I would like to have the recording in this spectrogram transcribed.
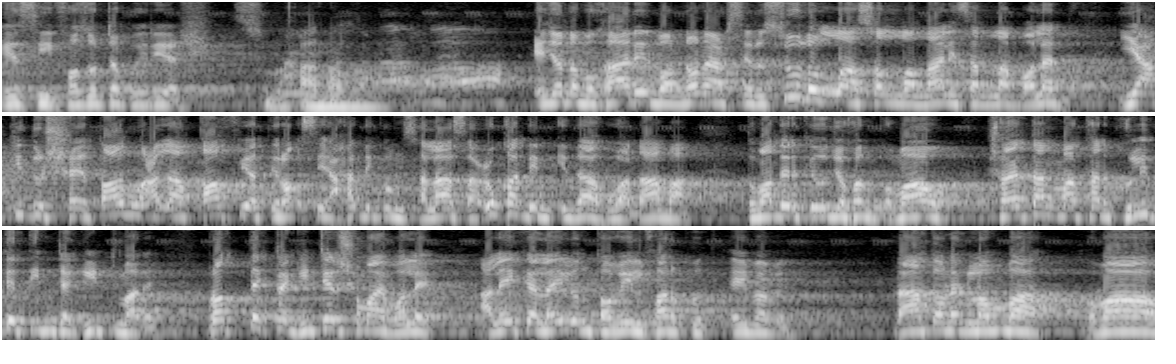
গেছি ফজরটা পইরে আসি। এই জন্য বুখারির বর্ণনা আসছে। রসুল্লাহ সাল্লাহ আলি সাল্লাম বলেন ইয়াকিদু শয়তানু আলা কাফিয়াতি রাসি আহাদিকুম সালাসা উকাদিন ইদা হুয়া নামা। তোমাদের কেউ যখন ঘুমাও শয়তান মাথার খুলিতে তিনটা গিট মারে। প্রত্যেকটা গিটের সময় বলে আলাইকা লাইলুন তবিল ফারকুত এইভাবে। রাত অনেক লম্বা ঘুমাও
